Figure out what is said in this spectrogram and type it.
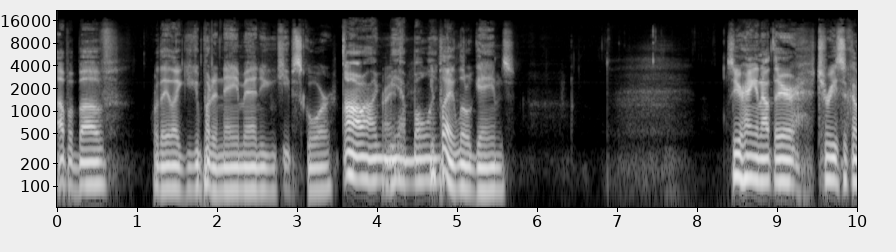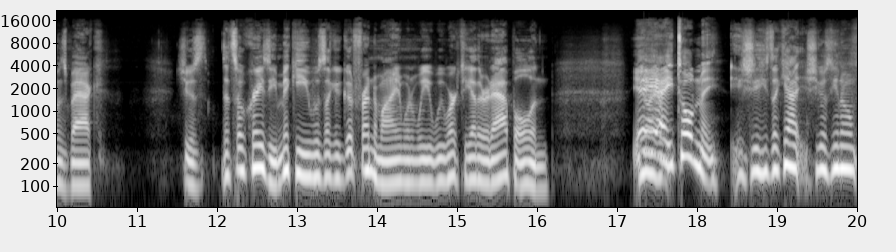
up above where they like you can put a name in, you can keep score. Oh, like Right. yeah, bowling. You play little games. So you're hanging out there. Teresa comes back. She goes, "That's so crazy. Mickey was like a good friend of mine when we we worked together at Apple." And yeah, you know, yeah. I- He told me he- he's like, "Yeah." She goes, "You know,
